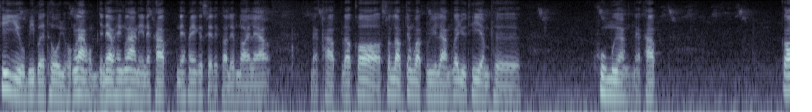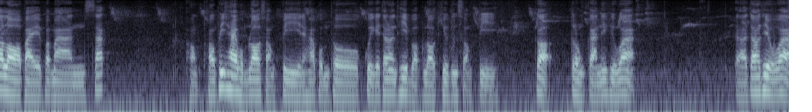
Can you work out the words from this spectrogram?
ที่อยู่มีเบอร์โทรอยู่ข้างล่างผมจะแนบให้ข้างล่างนี้นะครับแนบให้เกษตรกรเรียบร้อยแล้วนะครับ แล้วก็สำหรับจังหวัดบุรีรัมย์ก็อยู่ที่อำเภอคูเมืองนะครับ ก็รอไปประมาณสัก ของของพี่ชายผมรอ 2 ปีนะครับ ผมโทรคุยกับเจ้าหน้าที่บอกรอคิวถึง 2 ปี ก็ตรงกันนี่คือว่าเจ้าหน้าที่บอกว่า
